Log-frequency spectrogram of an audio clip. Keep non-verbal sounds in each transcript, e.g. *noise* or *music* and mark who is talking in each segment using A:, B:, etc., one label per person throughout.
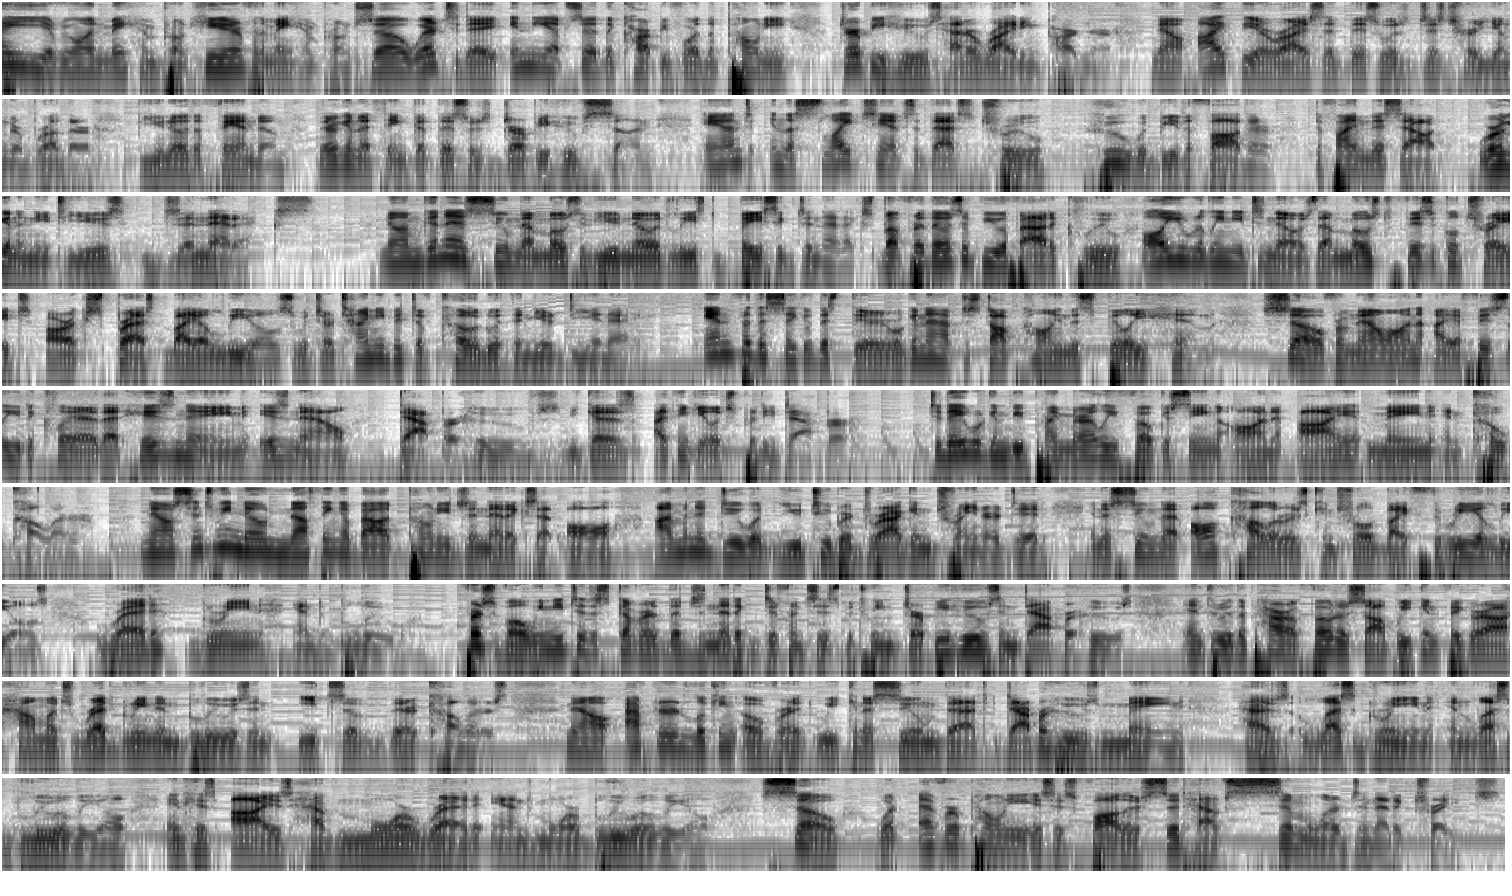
A: Hey everyone, Mayhem Prone here from the Mayhem Prone Show, where today, in the episode The Cart Before the Pony, Derpy Hooves had a riding partner. Now, I theorized that this was just her younger brother, but you know the fandom, they're gonna think that this was Derpy Hooves' son. And, in the slight chance that that's true, who would be the father? To find this out, we're gonna need to use genetics. Now I'm gonna assume that most of you know at least basic genetics, but for those of you without a clue, all you really need to know is that most physical traits are expressed by alleles, which are tiny bits of code within your DNA. And for the sake of this theory, we're gonna have to stop calling this filly him. So from now on, I officially declare that his name is now Dapper Hooves, because I think he looks pretty dapper. Today we're to be primarily focusing on eye, mane, and coat color. Now, since we know nothing about pony genetics at all, I'm to do what YouTuber Dragon Trainer did and assume that all color is controlled by three alleles, red, green, and blue. First of all, we need to discover the genetic differences between Derpy Hooves and Dapper Hooves, and through the power of Photoshop, we can figure out how much red, green, and blue is in each of their colors. Now, after looking over it, we can assume that Dapper Hooves' mane has less green and less blue allele, and his eyes have more red and more blue allele. So, whatever pony is his father should have similar genetic traits.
